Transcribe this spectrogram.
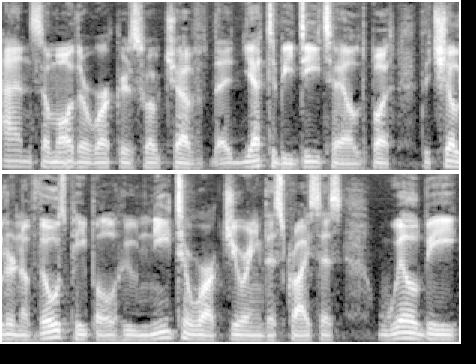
and some other workers which have yet to be detailed, but the children of those people who need to work during this crisis will be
